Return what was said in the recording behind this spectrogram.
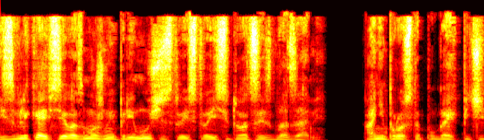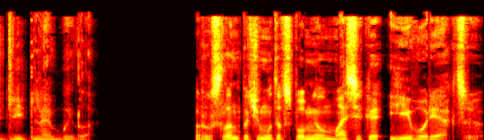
Извлекай все возможные преимущества из твоей ситуации с глазами, а не просто пугай впечатлительное быдло. Руслан почему-то вспомнил Масика и его реакцию.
